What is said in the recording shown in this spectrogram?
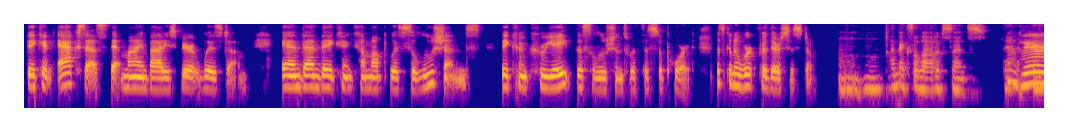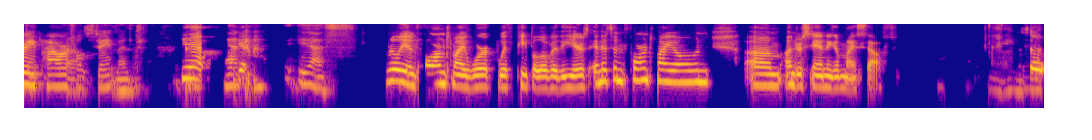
They can access that mind, body, spirit wisdom, and then they can come up with solutions. They can create the solutions with the support that's going to work for their system. Mm-hmm. That makes a lot of sense. A very powerful statement. Yeah. And, yes. Really informed my work with people over the years, and it's informed my own um, understanding of myself. So,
